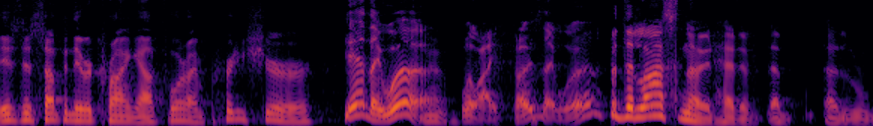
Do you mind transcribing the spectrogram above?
Is this something they were crying out for? I'm pretty sure. Yeah, they were. Well, I suppose they were. But the last note had a, a, a little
